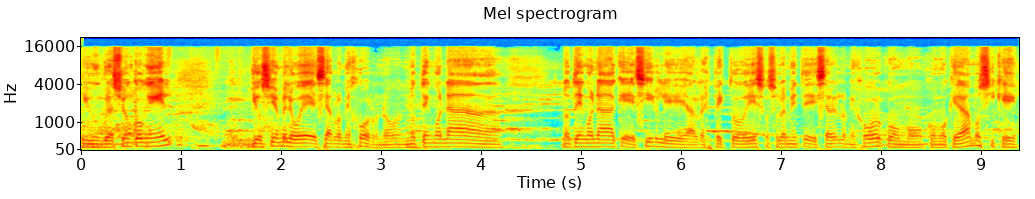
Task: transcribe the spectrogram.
mi vinculación con él, yo siempre le voy a desear lo mejor, ¿no? No tengo nada, no tengo nada que decirle al respecto de eso, solamente desearle lo mejor como, como quedamos y que,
